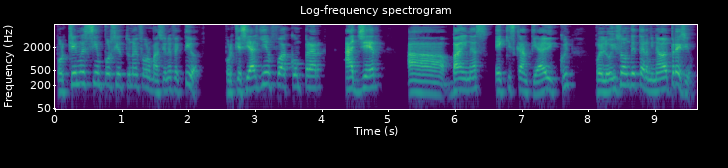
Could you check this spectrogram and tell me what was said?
¿Por qué no es 100% una información efectiva? Porque si alguien fue a comprar ayer a Binance X cantidad de Bitcoin, pues lo hizo a un determinado precio.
